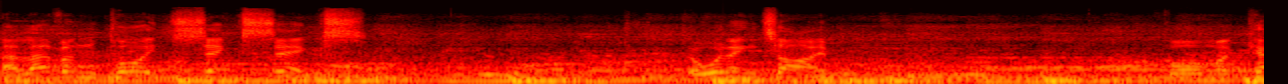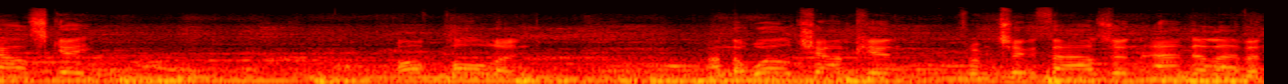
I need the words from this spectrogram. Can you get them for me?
11.66, the winning time for Michalski of Poland and the world champion from 2011.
